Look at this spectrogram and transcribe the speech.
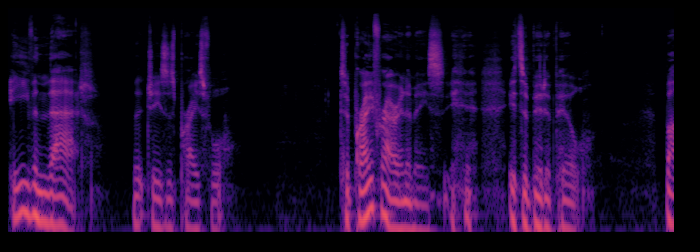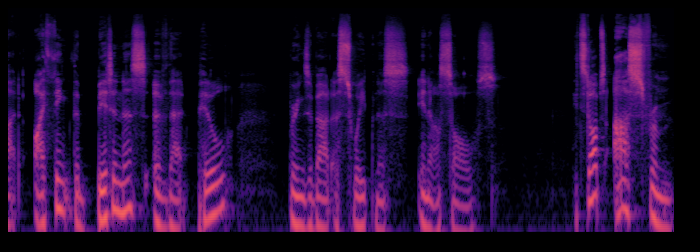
Even that that Jesus prays for. To pray for our enemies, it's a bitter pill. But I think the bitterness of that pill brings about a sweetness in our souls. It stops us from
